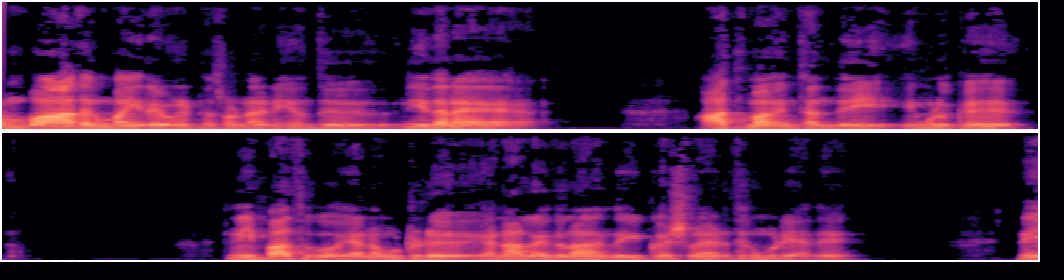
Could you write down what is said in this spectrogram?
ரொம்ப ஆதகமாக இறைவன்கிட்ட சொன்னால் நீ வந்து நீ தானே ஆத்மாவின் தந்தை உங்களுக்கு நீ பார்த்துக்கோ என்னை விட்டுடு என்னால் இதெல்லாம் இந்த ஈக்குவேஷன்லாம் எடுத்துக்க முடியாது. நீ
